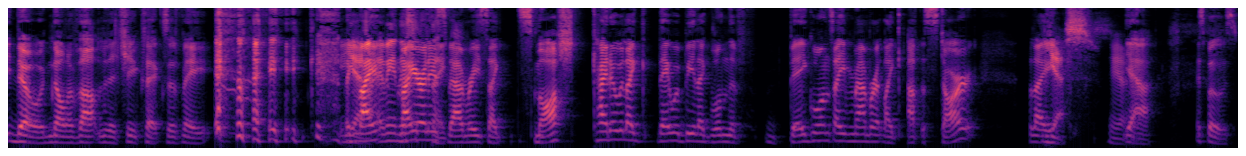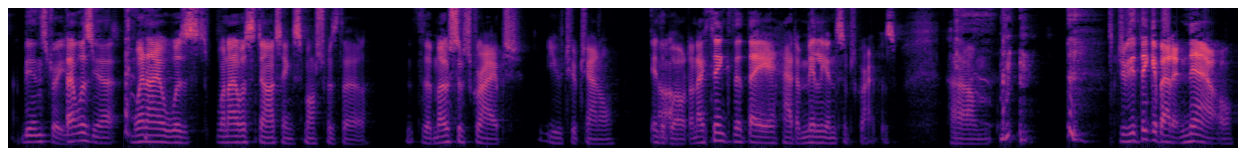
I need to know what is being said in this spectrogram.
No, none of that literally clicks with me. like, like Yeah, my, I mean, my earliest memories, like Smosh, kind of like they would be like one of the big ones I remember, like at the start. Like, yes. Yeah. yeah, I suppose mainstream. That was yeah. when I was when I was starting. Smosh was the the most subscribed YouTube channel in the Oh. world, and I think that they had a million subscribers. Um, if you think about it now,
